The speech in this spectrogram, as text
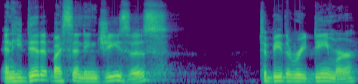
And he did it by sending Jesus to be the redeemer,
